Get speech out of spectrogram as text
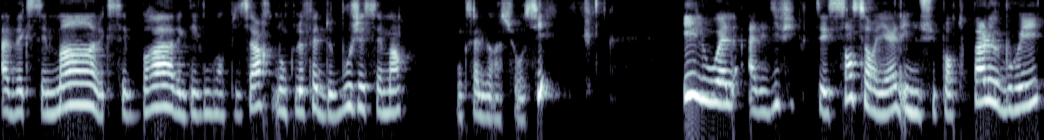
avec ses mains, avec ses bras, avec des mouvements bizarres. Donc le fait de bouger ses mains, donc ça lui rassure aussi. Il ou elle a des difficultés sensorielles, il ne supporte pas le bruit,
